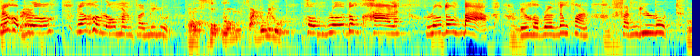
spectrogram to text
แล้วขบลงแล้วขบลงมันฟันไม่หลุดอ๋อหกล้มฟันก็ไม่หลุดผมลงตรงคางเลย ลงตรงปากอืมเดี๋ยวผมลงตรงฟันฟันหลุดโอ้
